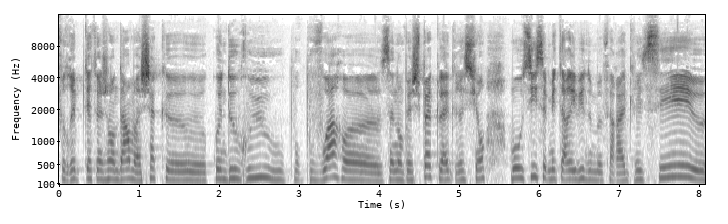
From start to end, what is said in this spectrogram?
il faudrait peut-être un gendarme à chaque euh, coin de rue ou pour pouvoir. Euh, ça n'empêche pas que l'agression. Moi aussi, ça m'est arrivé de me faire agresser. Euh,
